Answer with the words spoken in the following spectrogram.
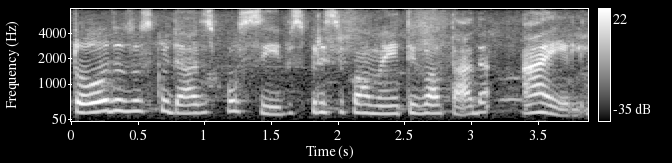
todos os cuidados possíveis, principalmente voltada a ele.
